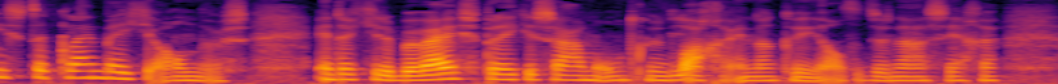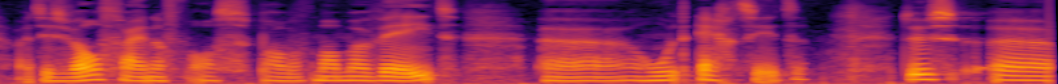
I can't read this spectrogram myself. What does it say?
is het een klein beetje anders. En dat je er bij wijze van spreken samen om kunt lachen. En dan kun je altijd daarna zeggen: Het is wel fijn als papa of mama weet uh, hoe het echt zit. Dus uh,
